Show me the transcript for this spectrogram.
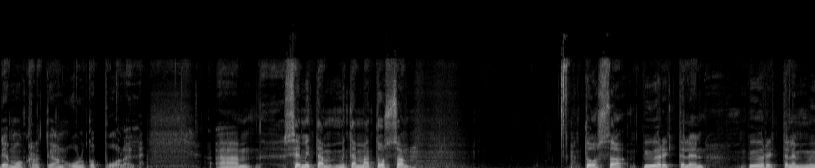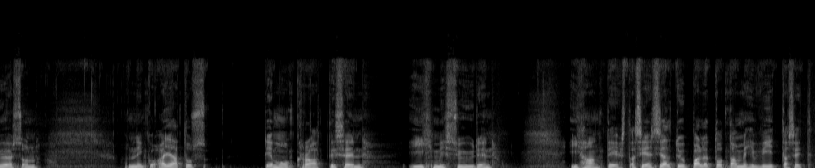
demokratian ulkopuolelle. Ähm, se, mitä, mitä mä tuossa tuossa pyörittelen, pyörittelen myös, on, on niin ajatus demokraattisen ihmisyyden ihanteesta. Siihen sisältyy paljon tota, mihin viittasit,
